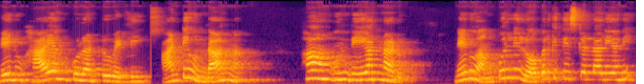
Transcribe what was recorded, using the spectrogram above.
నేను హాయ్ అంకుల్ అంటూ వెళ్ళి ఆంటీ ఉందా అన్న. హా ఉంది అన్నాడు. నేను అంకుల్ని లోపలికి తీసుకెళ్ళాలి అని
